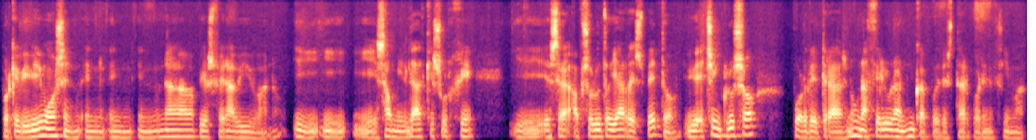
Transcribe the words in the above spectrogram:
porque vivimos en, una biosfera viva y, esa humildad que surge y ese absoluto ya respeto. Y de hecho incluso por detrás. ¿no? Una célula nunca puede estar por encima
